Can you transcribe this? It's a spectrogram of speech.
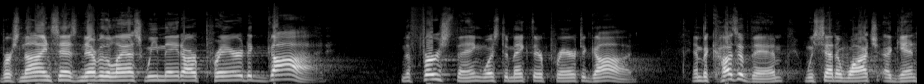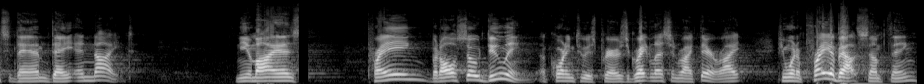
Verse 9 says, Nevertheless, we made our prayer to God. The first thing was to make their prayer to God. And because of them, we set a watch against them day and night. Nehemiah's praying, but also doing according to his prayers. A great lesson right there, right? If you want to pray about something,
